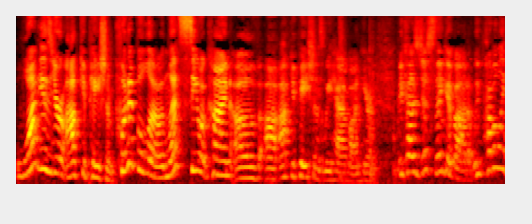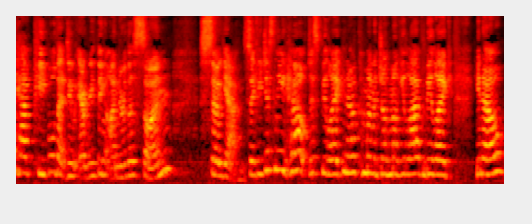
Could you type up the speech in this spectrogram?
What is your occupation? Put it below and let's see what kind of uh, occupations we have on here. Because just think about it. We probably have people that do everything under the sun. So yeah, so if you just need help, just be like, you know, come on a Junk Monkey Live and be like, you know,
